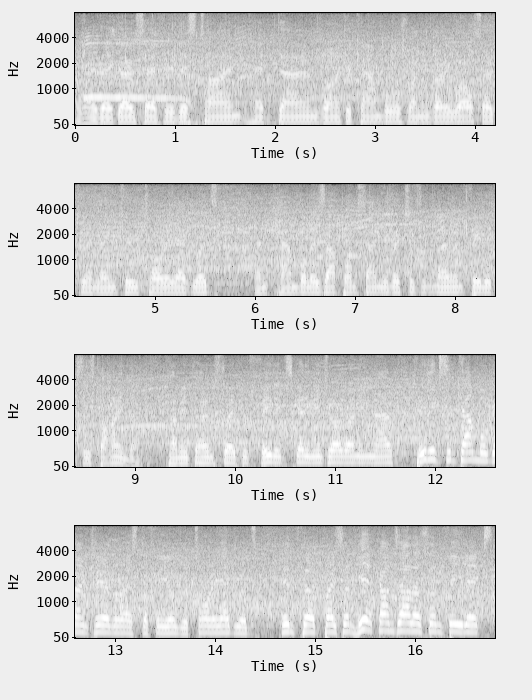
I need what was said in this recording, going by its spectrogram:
Away they go safely this time, head down. Veronica Campbell is running very well, so too in lane two, Torri Edwards. And Campbell is up on Sanya Richards at the moment. Felix is behind them. Coming to home straight with Felix getting into a running now. Felix and Campbell going clear the rest of the field with Torri Edwards in third place. And here comes Allyson Felix.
